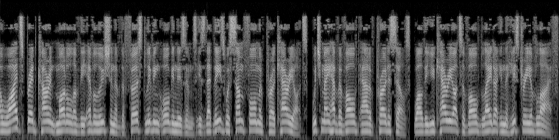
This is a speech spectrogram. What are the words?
A widespread current model of the evolution of the first living organisms is that these were some form of prokaryotes, which may have evolved out of protocells, while the eukaryotes evolved later in the history of life.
